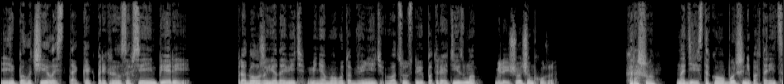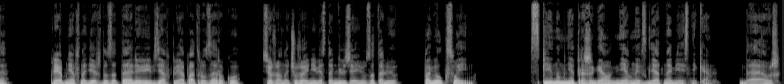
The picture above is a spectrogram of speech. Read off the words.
И получилось, так как прикрылся всей империей. Продолжи я давить, меня могут обвинить в отсутствии патриотизма или еще чем хуже. Хорошо, надеюсь, такого больше не повторится. Приобняв Надежду за талию и взяв Клеопатру за руку, все же она чужая невеста, нельзя ее за талию, повел к своим. Спину мне прожигал гневный взгляд наместника. Да уж,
